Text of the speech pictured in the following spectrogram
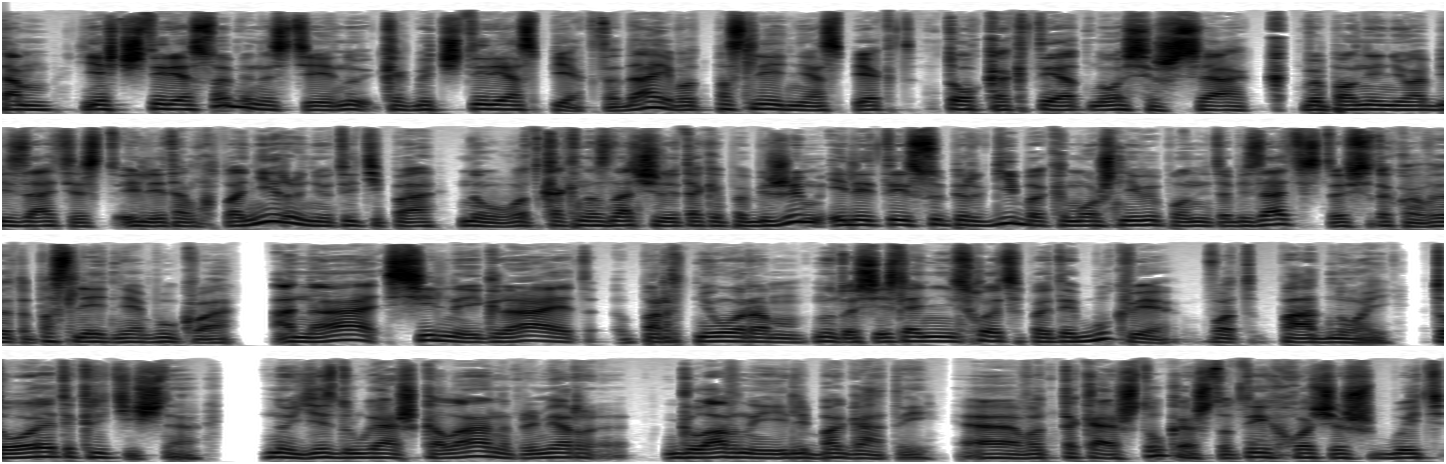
там есть четыре особенности, ну, как бы четыре аспекта, да, и вот последний аспект, то, как ты относишься к выполнению обязательств или там к планированию, ты типа, ну, вот как назначили, так и побежим, или ты супер гибок и можешь не выполнить обязательства и все такое, вот эта последняя буква, она сильно играет партнером, ну, то есть если они не сходятся по этой букве, вот по одной, то это критично. Ну, есть другая шкала, например, главный или богатый. Э, вот такая штука, что ты хочешь быть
